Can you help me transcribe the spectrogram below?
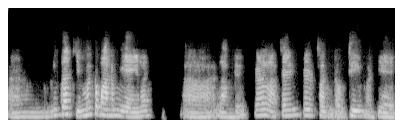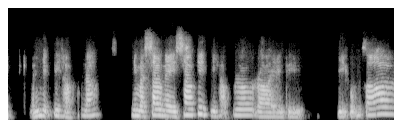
À, lúc đó chỉ mới có 3 năm nghề thôi, à, làm được đó là cái cái phần đầu tiên mà về lĩnh vực đi học đó. Nhưng mà sau này sau khi chị học rồi thì chị cũng có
